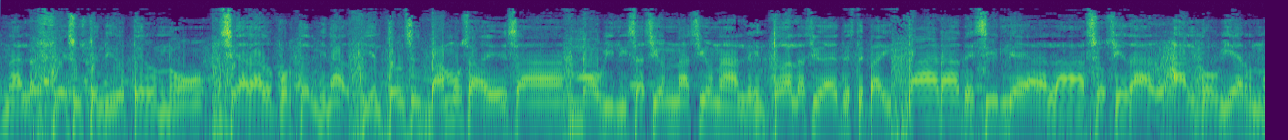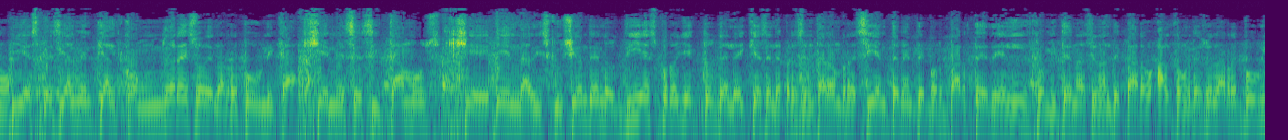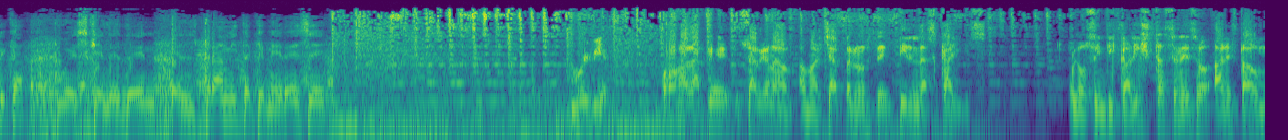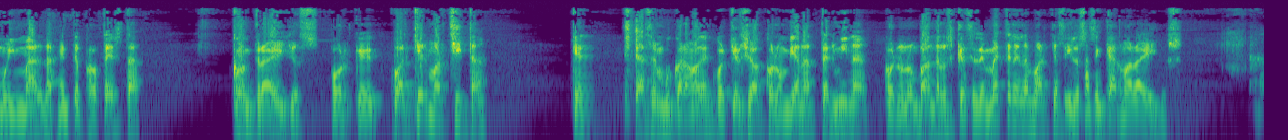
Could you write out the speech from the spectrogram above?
fue suspendido pero no se ha dado por terminado. Y entonces vamos a esa movilización nacional en todas las ciudades de este país para decirle a la sociedad, al gobierno y especialmente al Congreso de la República que necesitamos que en la discusión de los 10 proyectos de ley que se le presentaron recientemente por parte del Comité Nacional de Paro al Congreso de la República, pues que le den el trámite que merece. Muy bien. Ojalá que salgan a, marchar, pero no se tiren las calles. Los sindicalistas en eso han estado muy mal, la gente protesta contra ellos, porque cualquier marchita que se hace en Bucaramanga, en cualquier ciudad colombiana, termina con unos vándalos que se le meten en las marchas y los hacen quedar mal a ellos.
